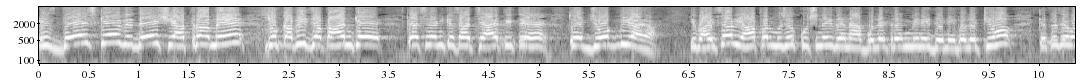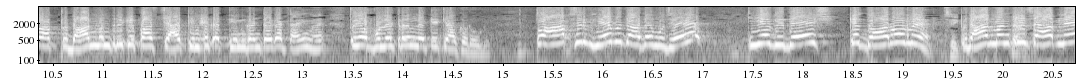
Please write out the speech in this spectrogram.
इस देश के विदेश यात्रा में जो कभी जापान के प्रेसिडेंट के साथ चाय पीते हैं तो एक जोक भी आया कि भाई साहब, यहाँ पर मुझे कुछ नहीं देना है, बुलेट ट्रेन भी नहीं देनी। बोले, क्यों? कहते, जब आप प्रधानमंत्री के पास चाय पीने का तीन घंटे का टाइम है तो यहाँ बुलेट ट्रेन लेके क्या करोगे? तो आप सिर्फ़ ये बता दें मुझे कि ये विदेश के दौरों में प्रधानमंत्री साहब ने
